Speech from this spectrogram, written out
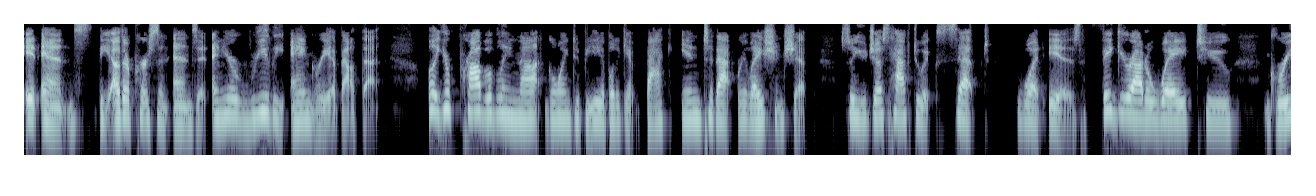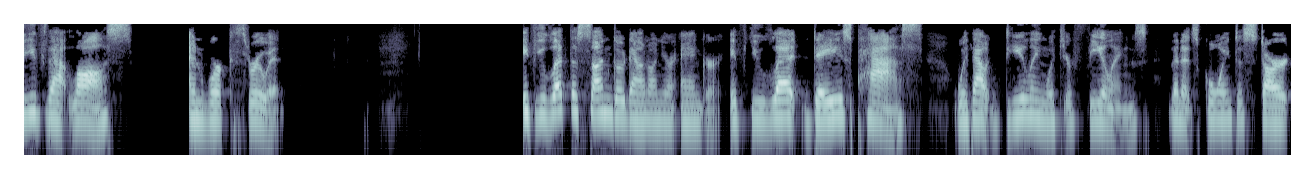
it ends the other person ends it and you're really angry about that well you're probably not going to be able to get back into that relationship. So you just have to accept what is. Figure out a way to grieve that loss and work through it. If you let the sun go down on your anger if you let days pass without dealing with your feelings then it's going to start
